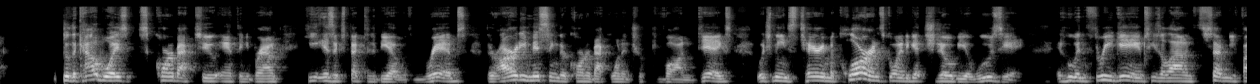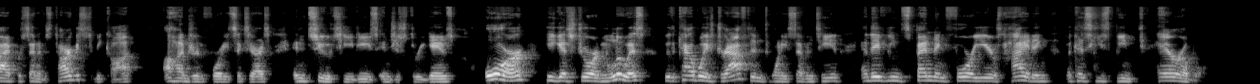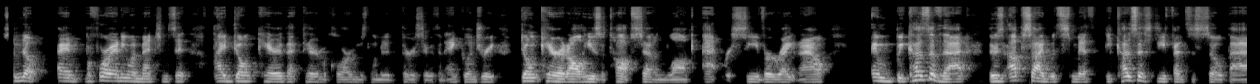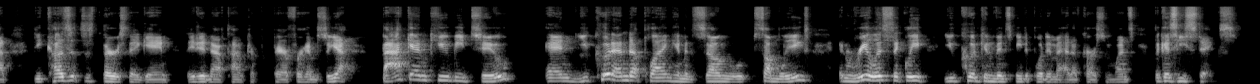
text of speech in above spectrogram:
So the Cowboys, cornerback two, Anthony Brown, he is expected to be out with ribs. They're already missing their cornerback one in Trevon Diggs, which means Terry McLaurin's going to get Chidobe Awuzie, who in three games, he's allowing 75% of his targets to be caught, 146 yards and two TDs in just three games. Or he gets Jourdan Lewis, who the Cowboys drafted in 2017, and they've been spending four years hiding because he's been terrible. So no, and before anyone mentions it, I don't care that Terry McLaurin was limited Thursday with an ankle injury. Don't care at all. He's a top seven lock at receiver right now. And because of that, there's upside with Smith because this defense is so bad, because it's a Thursday game, they didn't have time to prepare for him. So yeah, back end QB two, and you could end up playing him in some some leagues. And realistically, you could convince me to put him ahead of Carson Wentz because he stinks.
